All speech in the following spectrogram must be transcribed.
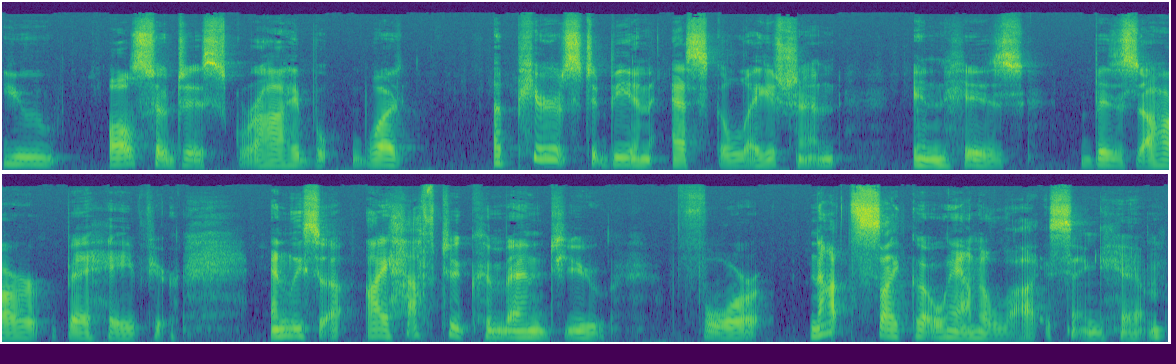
you also describe what appears to be an escalation in his bizarre behavior and Lisa, I have to commend you for not psychoanalyzing him,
